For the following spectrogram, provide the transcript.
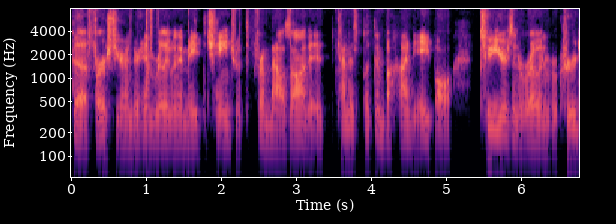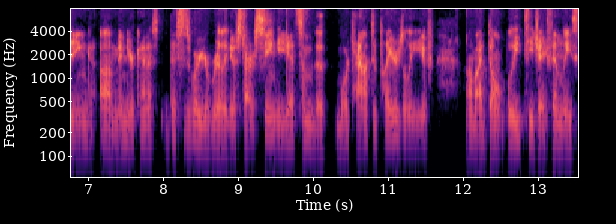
the first year under him. Really, when they made the change with from Malzahn, it kind of put them behind the eight ball two years in a row in recruiting. Um, and you're kind of this is where you're really going to start seeing it. You had some of the more talented players leave. Um, I don't believe TJ Finley's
